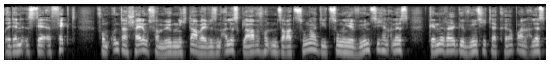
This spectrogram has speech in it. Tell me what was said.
weil dann ist der Effekt vom Unterscheidungsvermögen nicht da, weil wir sind alle Sklave von unserer Zunge, die Zunge gewöhnt sich an alles, generell gewöhnt sich der Körper an alles.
